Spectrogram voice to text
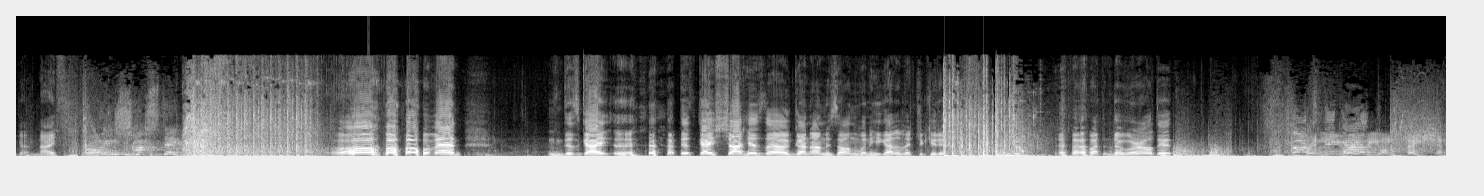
I got a knife. Throwing shock stick. Oh man, this guy, this guy shot his uh, gun on his own when he got electrocuted. what in the world, dude? Friendly Tossing. UAV on station.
